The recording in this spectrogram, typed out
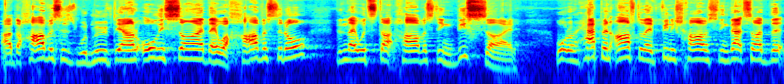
Uh, the harvesters would move down all this side, they would harvest it all, then they would start harvesting this side. What would happen after they finished harvesting that side, the,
